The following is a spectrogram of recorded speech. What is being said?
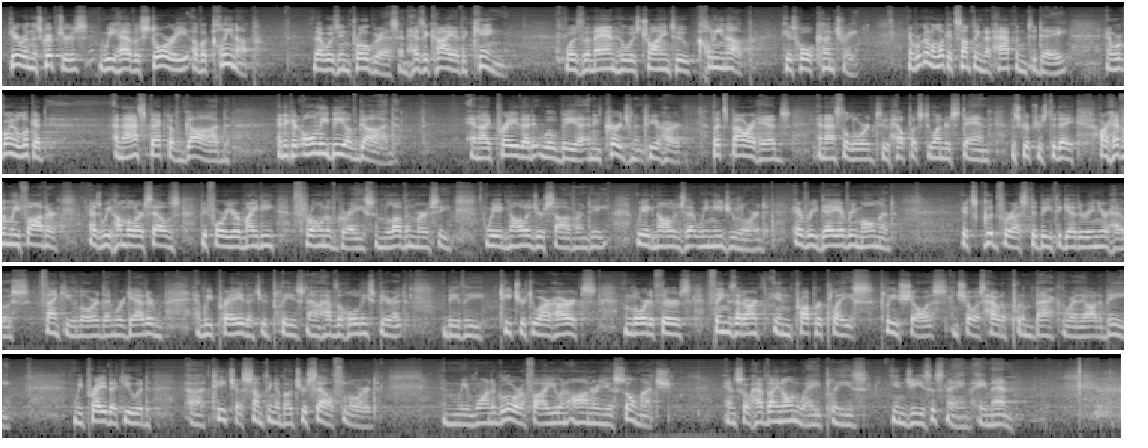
Here in the scriptures, we have a story of a cleanup that was in progress, and Hezekiah the king was the man who was trying to clean up his whole country. And we're going to look at something that happened today, and we're going to look at an aspect of God, and it could only be of God. And I pray that it will be an encouragement to your heart. Let's bow our heads and ask the Lord to help us to understand the scriptures today. Our Heavenly Father, as we humble ourselves before your mighty throne of grace and love and mercy, we acknowledge your sovereignty. We acknowledge that we need you, Lord, every day, every moment. It's good for us to be together in your house. Thank you, Lord, that we're gathered, and we pray that you'd please now have the Holy Spirit be the teacher to our hearts. And Lord, if there's things that aren't in proper place, please show us and show us how to put them back way they ought to be. We pray that you would uh, teach us something about yourself, Lord. And we want to glorify you and honor you so much. And so have thine own way, please. In Jesus' name, amen.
